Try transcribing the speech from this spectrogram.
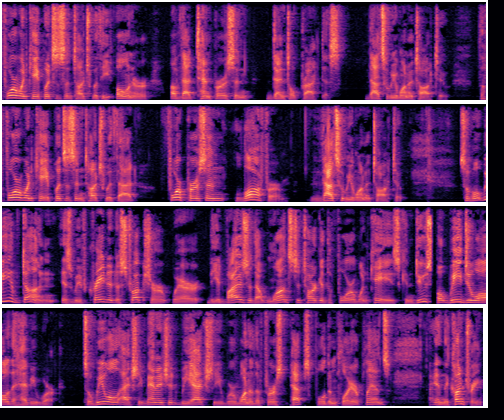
401k puts us in touch with the owner of that 10 person dental practice. That's who we want to talk to. The 401k puts us in touch with that four person law firm. That's who we want to talk to. So, what we have done is we've created a structure where the advisor that wants to target the 401ks can do, but we do all the heavy work. So, we will actually manage it. We actually were one of the first PEPs, pooled employer plans, in the country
